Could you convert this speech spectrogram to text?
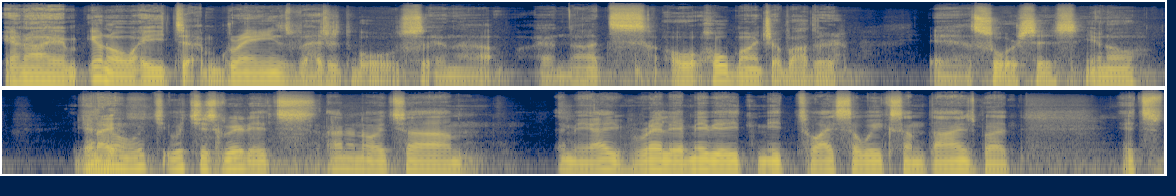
and I am, you know, I eat um, grains, vegetables, and, uh, and nuts, a whole bunch of other uh, sources, you know. Yeah, and I, no, which which is great. It's I don't know. It's um, I mean, I rarely maybe I eat meat twice a week sometimes, but it's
